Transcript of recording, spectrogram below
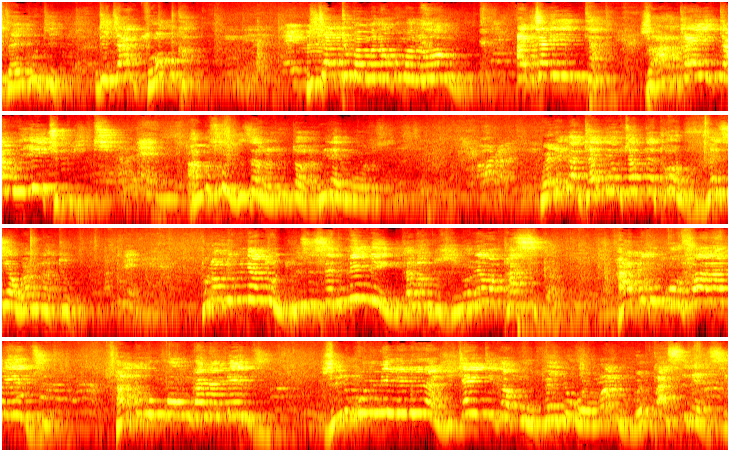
kukuyeuchidzai kuti ndichadzoka. Ndichatuma mwanakomana wangu achaita zvaakaita muijipiti hamusi kunzwisa zvandikutaura mirai muone werenga daniel chapter 12 vhesi ya 1 na 2 toda kuti kunyatsonzwisise meaning kana kuti zvinoreva pasika. Hati kungofara bedzi hati zviri kumiririra zvichaitika muupenyu hwevanhu hwepasi rese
